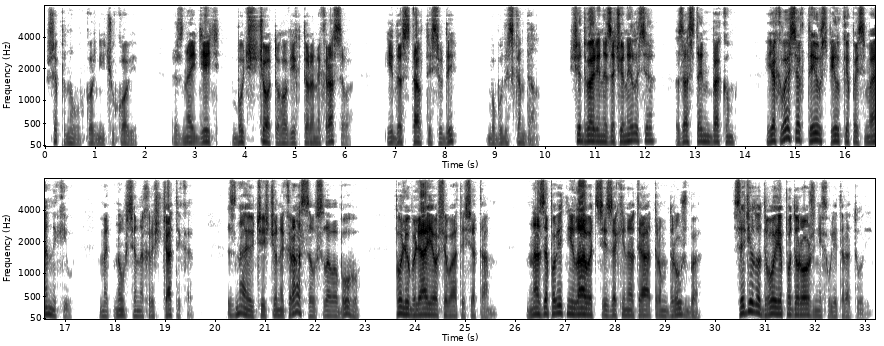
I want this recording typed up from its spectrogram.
шепнув Корнійчукові. Знайдіть будь-що того Віктора Некрасова і доставте сюди, бо буде скандал. Ще двері не зачинилися за Стейнбеком, як весь актив спілки письменників метнувся на Хрещатика, знаючи, що Некрасов, слава Богу, полюбляє ошиватися там. На заповітній лавиці за кінотеатром Дружба сиділо двоє подорожніх в літературі.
